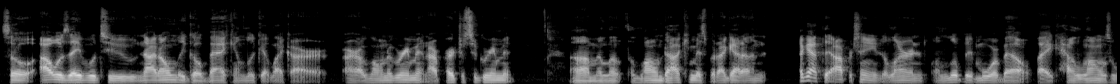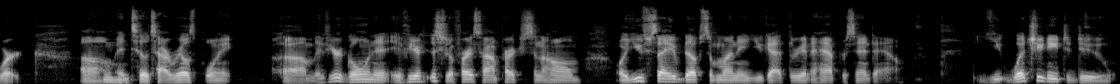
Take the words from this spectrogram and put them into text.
So I was able to not only go back and look at like our our loan agreement, our purchase agreement, um, and the loan documents, but I got a, I got the opportunity to learn a little bit more about like how loans work. Um, mm-hmm. Until Tyrell's point, um, if you're going in, if you're this is your first time purchasing a home, or you've saved up some money, and you got three and a half percent down. You, what you need to do,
